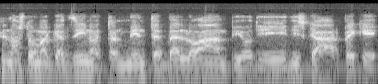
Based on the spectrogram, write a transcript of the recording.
il nostro magazzino è talmente bello ampio di, di scarpe che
